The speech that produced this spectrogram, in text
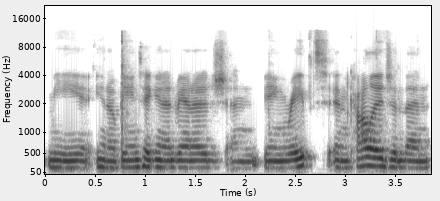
me you know being taken advantage and being raped in college and then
